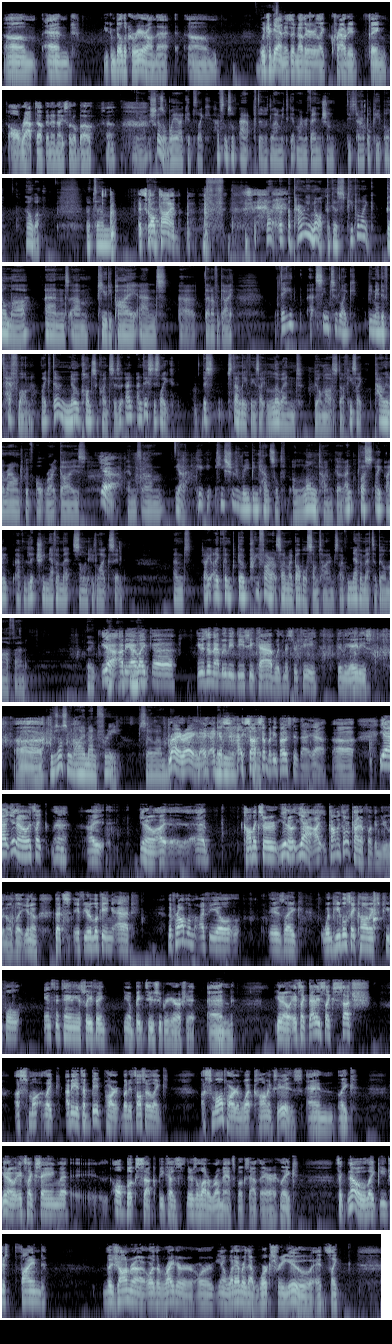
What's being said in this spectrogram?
um, and you can build a career on that. Um, which again is another like crowded thing all wrapped up in a nice little bow. So Yeah, I wish there was a way I could like have some sort of app that would allow me to get my revenge on these terrible people. Oh well, but um, it's called time. but, uh, apparently not because people like Bill Maher and um, PewDiePie and uh, that other guy, they uh, seem to like be made of Teflon. Like there are no consequences, and and this is like this Stan Lee thing is like low end Bill Maher stuff. He's like palling around with alt right guys, Yeah. and um, yeah, he he should have really been cancelled a long time ago. And plus, I I have literally never met someone who likes him, and I I can go pretty far outside my bubble sometimes. I've never met a Bill Maher fan. They, Yeah, I mean, I know- like. Uh, he was in that movie DC Cab with Mr. T in the '80s. Uh, He was also in Iron Man Three, so um, right, right. I, I guess I saw somebody posted that. Yeah, uh, yeah. You know, it's like eh, I, you know, I. Uh, comics are, you know, yeah, I, comics are kind of fucking juvenile, but you know, that's if you're looking at the problem. I feel is like when people say comics, people instantaneously think you know big two superhero shit. and you know, it's like that is like such a small like I mean, it's a big part, but it's also like a small part of what comics is, and like you know, it's like saying that all books suck because there's a lot of romance books out there. Like, it's like no, like you just find the genre or the writer or you know whatever that works for you. It's like,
